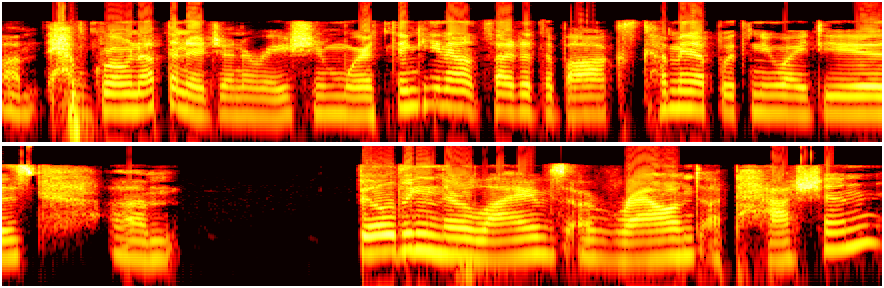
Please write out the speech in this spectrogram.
um, have grown up in a generation where thinking outside of the box, coming up with new ideas, um, building their lives around a passion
